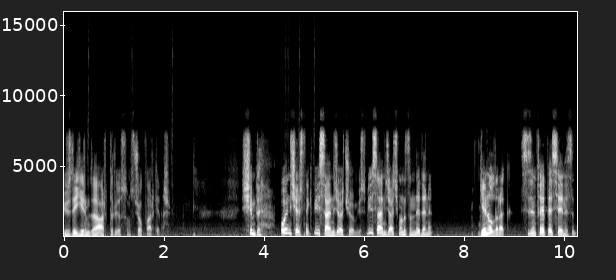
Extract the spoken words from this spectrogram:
%20 daha arttırıyorsunuz. Çok fark eder. Şimdi oyun içerisindeki saniye açıyor muyuz? Saniye açmanızın nedeni genel olarak sizin FPS'nizin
